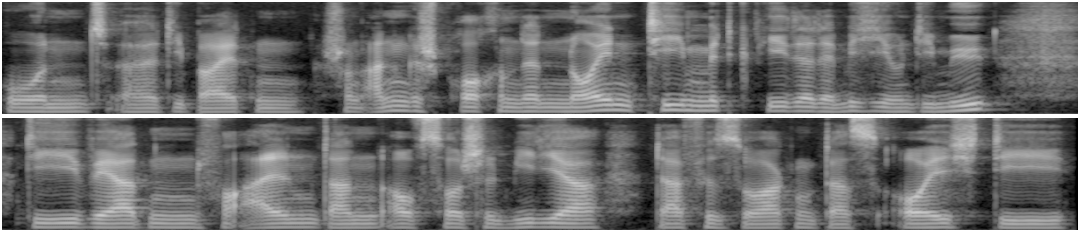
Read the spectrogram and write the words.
Und äh, die beiden schon angesprochenen neuen Teammitglieder, der Michi und die Mü, die werden vor allem dann auf Social Media dafür sorgen, dass euch die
